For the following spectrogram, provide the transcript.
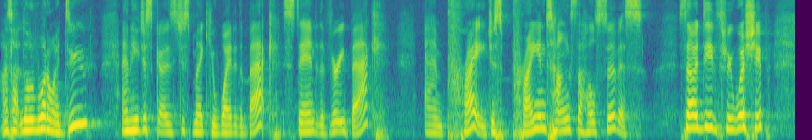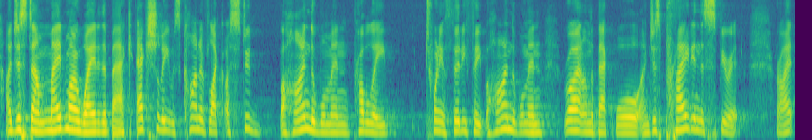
I was like, Lord, what do I do? And He just goes, just make your way to the back, stand at the very back, and pray. Just pray in tongues the whole service. So I did through worship. I just um, made my way to the back. Actually, it was kind of like I stood behind the woman, probably 20 or 30 feet behind the woman, right on the back wall, and just prayed in the spirit, right?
